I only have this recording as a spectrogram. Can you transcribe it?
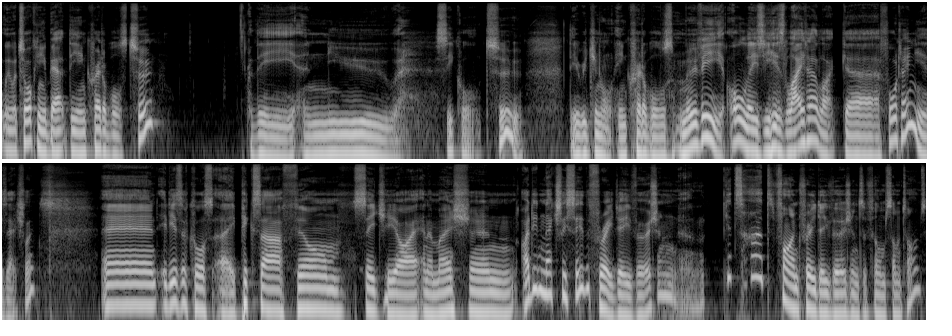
We were talking about The Incredibles 2 the new sequel to the original Incredibles movie all these years later, like uh, 14 years actually. And it is, of course, a Pixar film, CGI animation. I didn't actually see the 3D version. Uh, it's hard to find 3D versions of films sometimes.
